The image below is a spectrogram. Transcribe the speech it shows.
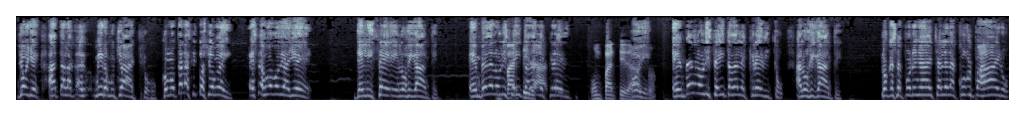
yo oye, hasta la, eh, mira muchacho, ¿cómo está la situación ahí, ese juego de ayer, del Licey en los gigantes, en vez de los liceístas darle crédito. Un partidazo. Oye, en vez de los liceístas darle crédito a los gigantes, lo que se ponen a echarle la culpa a Jairo.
